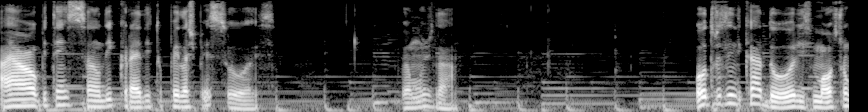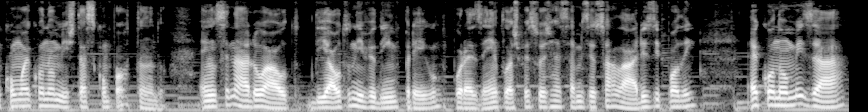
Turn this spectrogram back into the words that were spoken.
a obtenção de crédito pelas pessoas. Vamos lá. Outros indicadores mostram como a economia está se comportando. Em um cenário alto, de alto nível de emprego, por exemplo, as pessoas recebem seus salários e podem economizar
